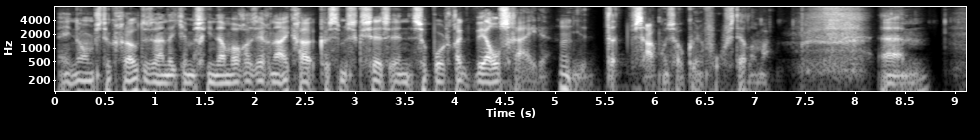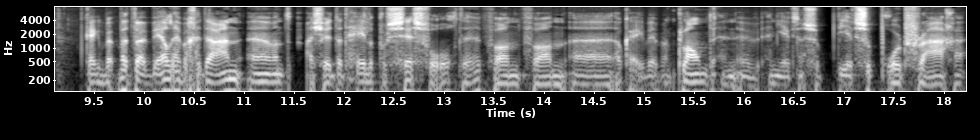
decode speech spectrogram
enorm stuk groter zijn, dat je misschien dan wel gaat zeggen, nou, ik ga customer success en support ga ik wel scheiden. Hm. Dat zou ik me zo kunnen voorstellen, maar... Um, Kijk, wat wij wel hebben gedaan, uh, want als je dat hele proces volgt, hè, van, van uh, oké, we hebben een klant en, uh, en die, heeft een, die heeft supportvragen.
